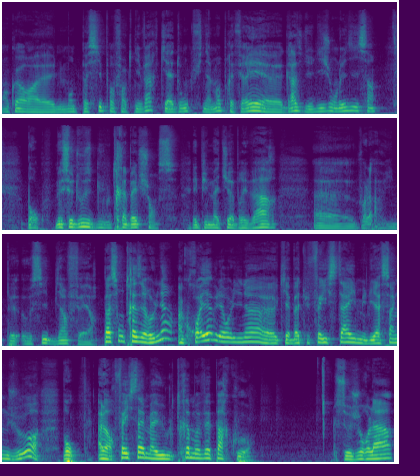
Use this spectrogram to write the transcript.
encore une montre possible pour Franck Nivard qui a donc finalement préféré grâce du Dijon le 10. Hein. Bon, Monsieur 12 d'une très belle chance. Et puis Mathieu Abrivard, voilà, il peut aussi bien faire. Passons très Erolina, incroyable Erolina qui a battu FaceTime il y a 5 jours. Bon, alors FaceTime a eu le très mauvais parcours. Ce jour-là,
